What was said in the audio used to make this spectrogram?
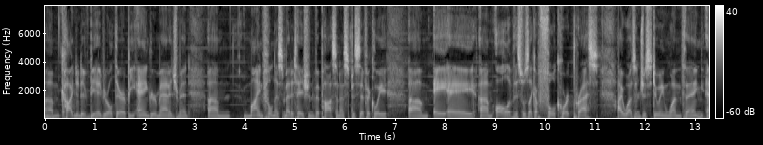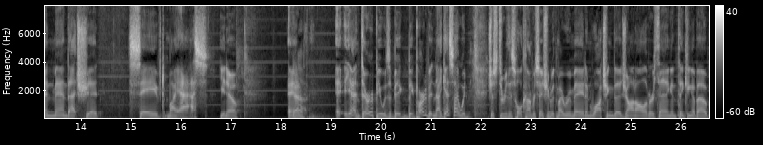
Um, cognitive behavioral therapy anger management um, mindfulness meditation vipassana specifically um, aa um, all of this was like a full court press. I wasn't just doing one thing and man that shit saved my ass you know? And Yeah. Uh, yeah, and therapy was a big, big part of it. And I guess I would just through this whole conversation with my roommate and watching the John Oliver thing and thinking about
